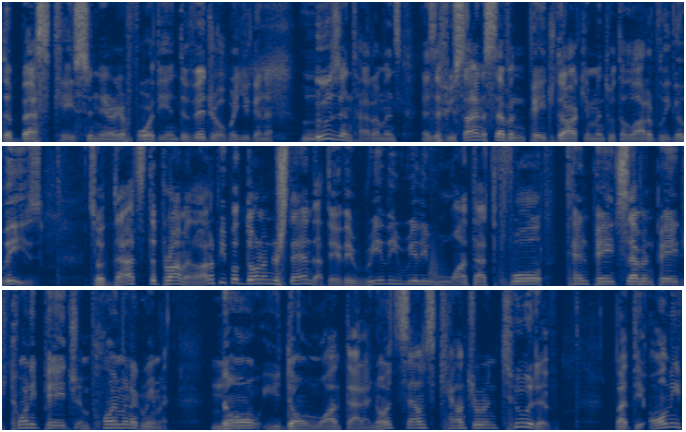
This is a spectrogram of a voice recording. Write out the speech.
the best case scenario for the individual, where you're going to lose entitlements as if you sign a seven page document with a lot of legalese. So that's the problem. A lot of people don't understand that. They, they really, really want that full 10 page, 7 page, 20 page employment agreement. No, you don't want that. I know it sounds counterintuitive, but the only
